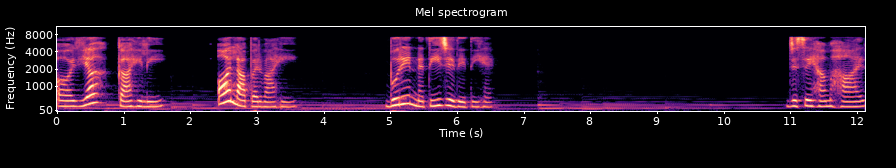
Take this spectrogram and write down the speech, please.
और यह काहिली और लापरवाही बुरे नतीजे देती है, जिसे हम हार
